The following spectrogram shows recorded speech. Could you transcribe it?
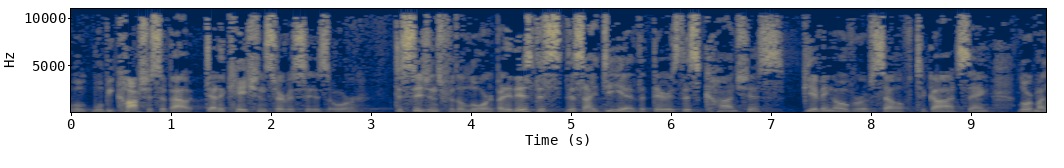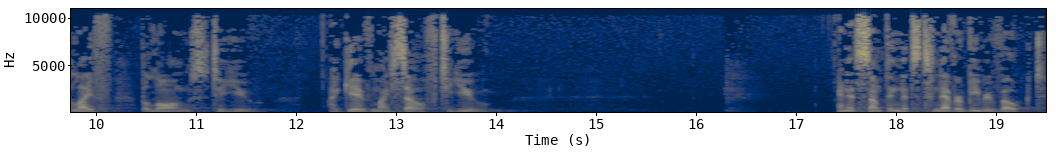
we'll, we'll be cautious about dedication services or decisions for the Lord. But it is this, this idea that there is this conscious giving over of self to God, saying, Lord, my life belongs to you. I give myself to you. And it's something that's to never be revoked.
